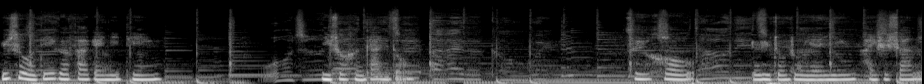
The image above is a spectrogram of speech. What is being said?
于是我第一个发给你听，你说很感动。最后，由于种种原因，还是删了。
